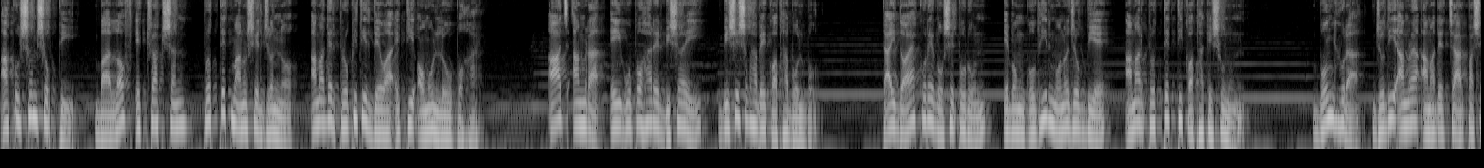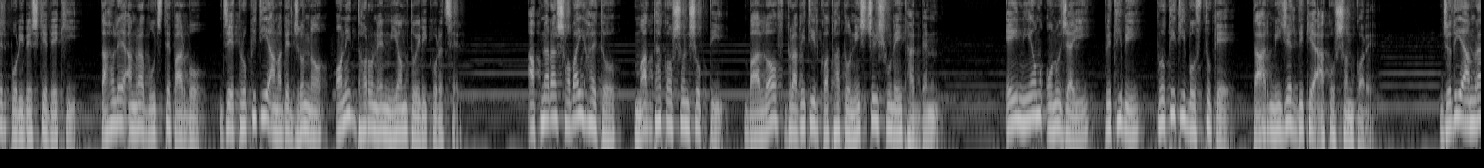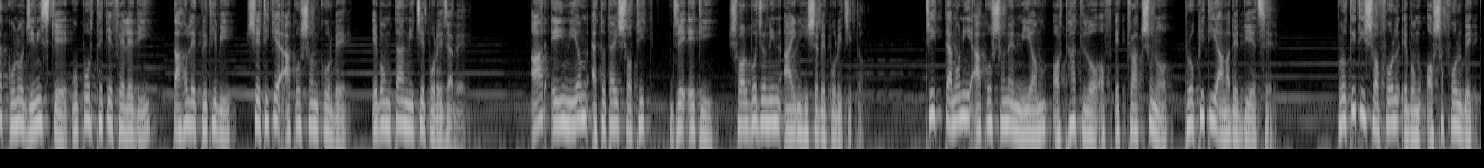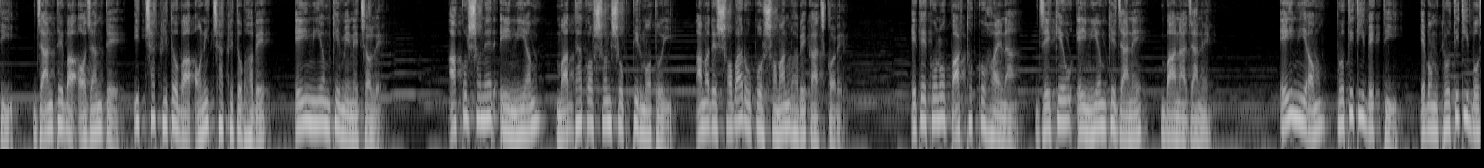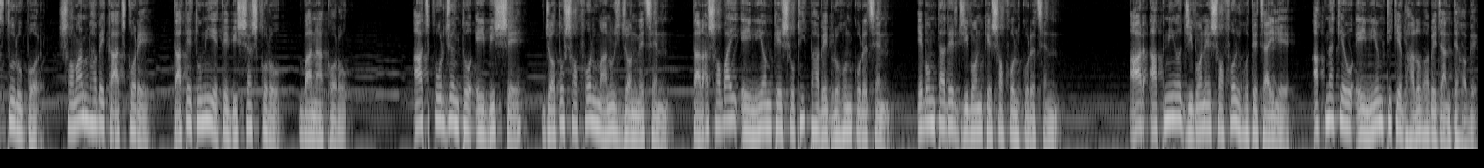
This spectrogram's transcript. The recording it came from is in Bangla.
আকর্ষণ শক্তি বা লফ অ্যাট্রাকশন প্রত্যেক মানুষের জন্য আমাদের প্রকৃতির দেওয়া একটি অমূল্য উপহার। আজ আমরা এই উপহারের বিষয়েই বিশেষভাবে কথা বলব। তাই দয়া করে বসে পড়ুন এবং গভীর মনোযোগ দিয়ে আমার প্রত্যেকটি কথাকে শুনুন। বন্ধুরা, যদি আমরা আমাদের চারপাশের পরিবেশকে দেখি, তাহলে আমরা বুঝতে পারব যে প্রকৃতি আমাদের জন্য অনেক ধরনের নিয়ম তৈরি করেছে। আপনারা সবাই হয়তো মাধ্যাকর্ষণ শক্তি বা ল অফ গ্রাভিটির কথা তো নিশ্চয়ই শুনেই থাকবেন। এই নিয়ম অনুযায়ী পৃথিবী প্রতিটি বস্তুকে তার নিজের দিকে আকর্ষণ করে। যদি আমরা কোনো জিনিসকে উপর থেকে ফেলে দিই, তাহলে পৃথিবী সেটিকে আকর্ষণ করবে এবং তা নিচে পড়ে যাবে। আর এই নিয়ম এতটাই সঠিক যে এটি সর্বজনীন আইন হিসেবে পরিচিত। ঠিক তেমনই আকর্ষণের নিয়ম, অর্থাৎ ল অফ অ্যাট্রাকশনও প্রকৃতি আমাদের দিয়েছে। প্রতিটি সফল এবং অসফল ব্যক্তি জানতে বা অজান্তে, ইচ্ছাকৃত বা অনিচ্ছাকৃতভাবে এই নিয়মকে মেনে চলে। আকর্ষণের এই নিয়ম মাধ্যাকর্ষণ শক্তির মতোই আমাদের সবার উপর সমানভাবে কাজ করে। এতে কোনো পার্থক্য হয় না যে কেউ এই নিয়মকে জানে বা না জানে। এই নিয়ম প্রতিটি ব্যক্তি এবং প্রতিটি বস্তুর উপর সমানভাবে কাজ করে, তাতে তুমি এতে বিশ্বাস করো বা না করো। আজ পর্যন্ত এই বিশ্বে যত সফল মানুষ জন্মেছেন, তারা সবাই এই নিয়মকে সঠিকভাবে গ্রহণ করেছেন এবং তাদের জীবনকে সফল করেছেন। আর আপনিও জীবনে সফল হতে চাইলে আপনাকেও এই নিয়মটিকে ভালোভাবে জানতে হবে।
